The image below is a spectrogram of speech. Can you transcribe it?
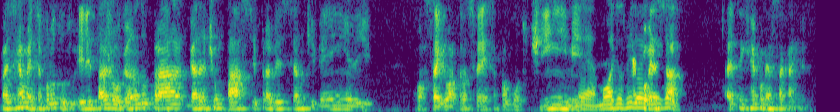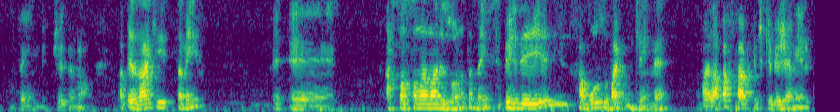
Mas realmente, você falou tudo. Ele tá jogando para garantir um passe para ver se ano que vem ele consegue uma transferência para algum outro time. É, morde uns milhões. Recomeçar. É, tem que recomeçar a carreira. Não tem jeito nenhum. Apesar que também é, é, a situação lá no Arizona também, se perder ele, famoso vai com quem, né? Vai lá para a fábrica de QB genérico.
